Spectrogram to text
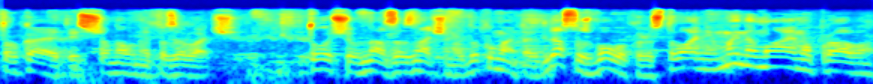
торкаєтесь, шановний позивач, того, що в нас зазначено в документах для службового користування, ми не маємо права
